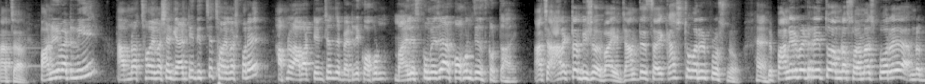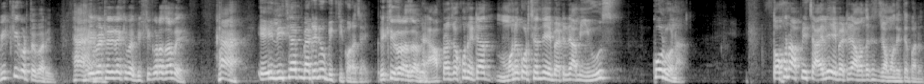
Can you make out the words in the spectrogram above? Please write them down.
আচ্ছা। পানির ব্যাটারি আপনার ছয় মাসের গ্যারান্টি দিচ্ছে ছয় মাস পরে আপনার আবার টেনশন যে ব্যাটারি কখন মাইলেজ কমে যায় আর কখন চেঞ্জ করতে হয়। আচ্ছা আরেকটা বিষয় ভাই জানতে চাই কাস্টমারের প্রশ্ন। হ্যাঁ। যে পানির ব্যাটারি তো আমরা ছয় মাস পরে আমরা বিক্রি করতে পারি। হ্যাঁ, এই হ্যাঁ। ব্যাটারিটা কি ভাই বিক্রি করা যাবে? হ্যাঁ এই লিথিয়াম ব্যাটারিও বিক্রি করা যায়। বিক্রি করা যাবে। হ্যাঁ আপনারা যখন এটা মনে করছেন যে এই ব্যাটারি আমি ইউজ করব না তখন আপনি চাইলে এই ব্যাটারি আমাদের কাছে জমা দিতে পারেন।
